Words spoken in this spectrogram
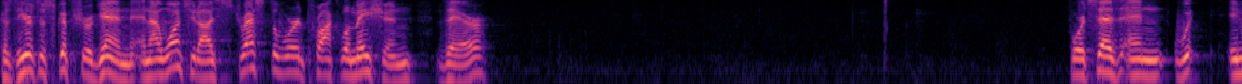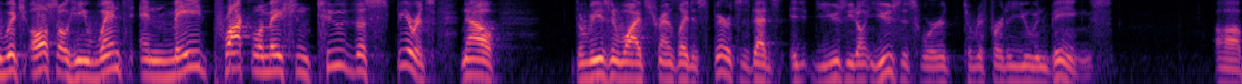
Because here's the scripture again, and I want you to I stress the word proclamation there. For it says, and in which also he went and made proclamation to the spirits. Now, the reason why it's translated spirits is that it, you usually don't use this word to refer to human beings. Uh,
